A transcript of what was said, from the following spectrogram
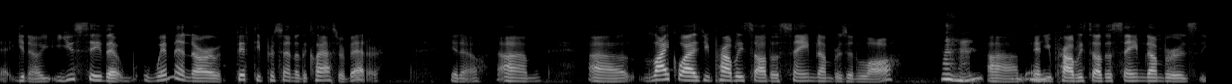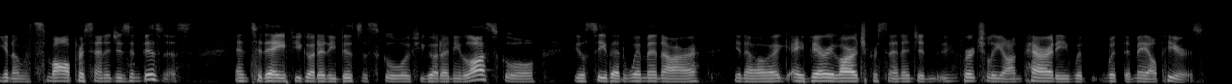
eh, you know, you see that women are 50% of the class or better, you know. Um, uh, likewise, you probably saw those same numbers in law. Mm-hmm. Um, mm-hmm. And you probably saw the same numbers, you know, small percentages in business. And today, if you go to any business school, if you go to any law school, you'll see that women are, you know, a, a very large percentage and virtually on parity with, with the male peers.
